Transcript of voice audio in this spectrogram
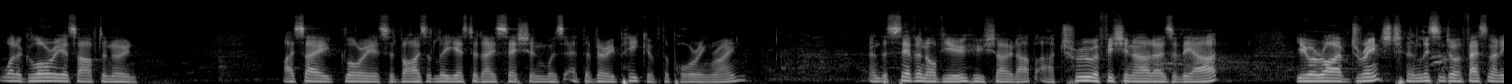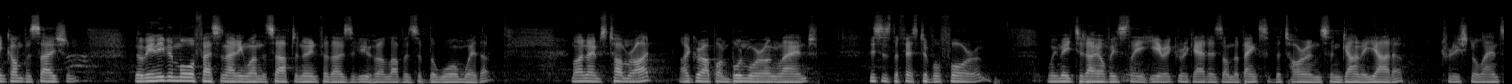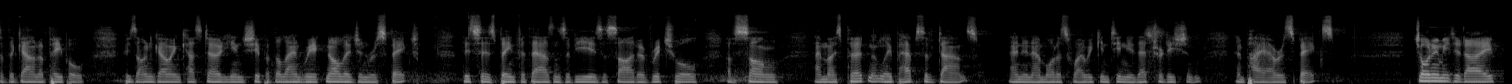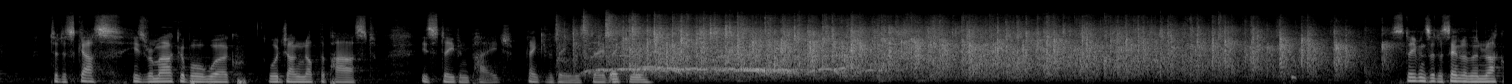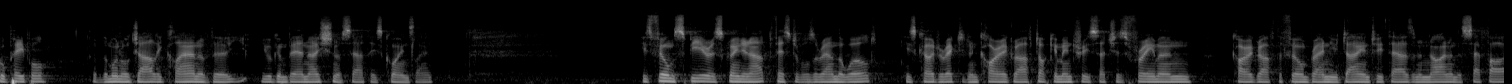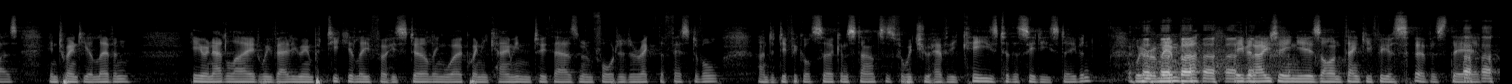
What a glorious afternoon. I say glorious advisedly. Yesterday's session was at the very peak of the pouring rain. And the seven of you who showed up are true aficionados of the art. You arrived drenched and listened to a fascinating conversation. There'll be an even more fascinating one this afternoon for those of you who are lovers of the warm weather. My name's Tom Wright. I grew up on Boonwurrung land. This is the Festival Forum. We meet today, obviously, here at Regattas on the banks of the Torrens and Kaurna Yarta, traditional lands of the Kaurna people, whose ongoing custodianship of the land we acknowledge and respect. This has been for thousands of years a site of ritual, of song, and most pertinently, perhaps of dance. And in our modest way, we continue that tradition and pay our respects. Joining me today to discuss his remarkable work, Wudjang Not the Past, is Stephen Page. Thank you for being here, Stephen. Thank you. Stephen's a descendant of the Ngunnawal people of the Mununjali clan of the Yugambeh Nation of southeast Queensland. His film Spear has screened in art festivals around the world. He's co directed and choreographed documentaries such as Freeman, choreographed the film Bran Nue Dae in 2009 and The Sapphires in 2011. Here in Adelaide, we value him particularly for his sterling work when he came in in 2004 to direct the festival under difficult circumstances, for which you have the keys to the city, Stephen. We remember, even 18 years on, thank you for your service there.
